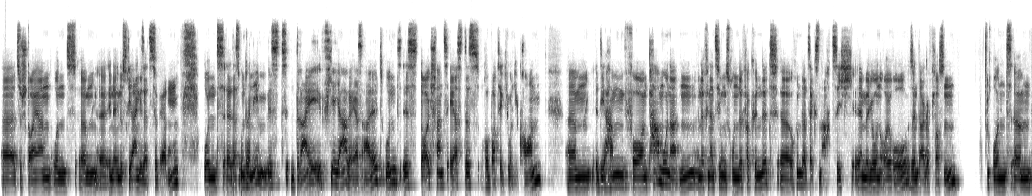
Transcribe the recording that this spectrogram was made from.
äh, zu steuern und ähm, äh, in der Industrie eingesetzt zu werden. Und äh, das Unternehmen ist drei, vier Jahre erst alt und ist Deutschlands erstes Robotik-Unicorn. Ähm, die haben vor ein paar Monaten eine Finanzierungsrunde verkündet. 186 äh, Millionen Euro sind da geflossen. Und, ähm,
